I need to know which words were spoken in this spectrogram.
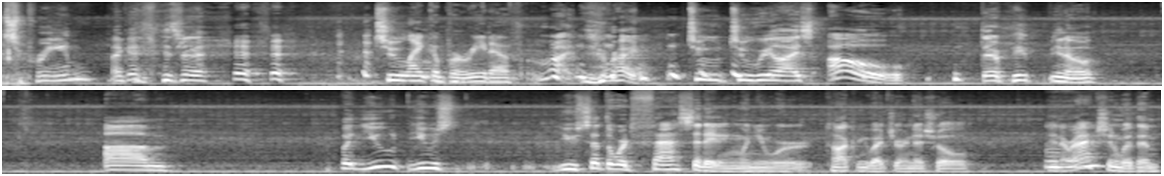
supreme. I guess is to Like a burrito. right right to to realize oh there are people you know um but you you you said the word fascinating when you were talking about your initial interaction with him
